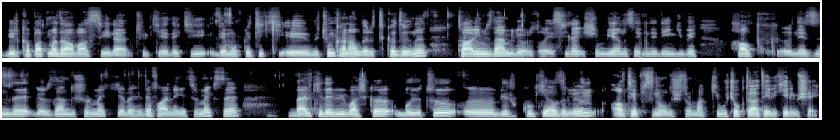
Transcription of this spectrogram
bir kapatma davasıyla Türkiye'deki demokratik, eee, bütün kanalları tıkadığını tarihimizden biliyoruz. Dolayısıyla işin bir yanı senin dediğin gibi halk, nezdinde gözden düşürmek ya da hedef haline getirmekse belki de bir başka boyutu, bir hukuki hazırlığın altyapısını oluşturmak ki bu çok daha tehlikeli bir şey.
